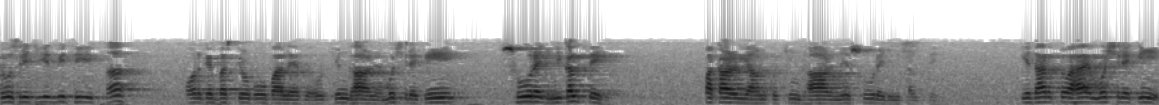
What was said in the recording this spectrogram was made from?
دوسری چیز بھی تھی ہاں؟ اور کے بستیوں کو اوپر لے کے وہ چنگھاڑ نے مشرقین سورج نکلتے ہی پکڑ لیا ان کو چنگھاڑ نے سورج نکلتے ہی ادھر تو ہے مشرقین۔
